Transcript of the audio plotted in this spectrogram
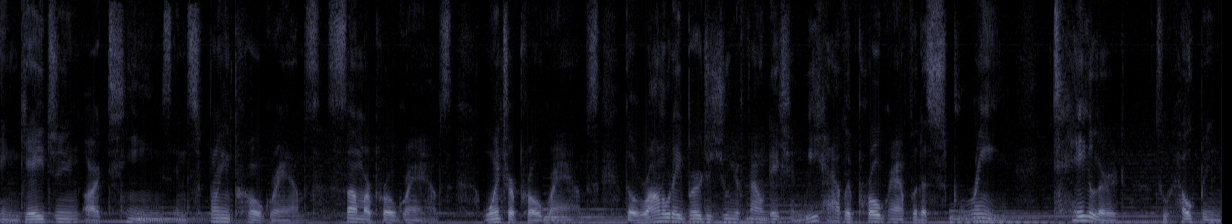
engaging our teens in spring programs, summer programs, winter programs. The Ronald A. Burgess Jr. Foundation, we have a program for the spring tailored to helping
